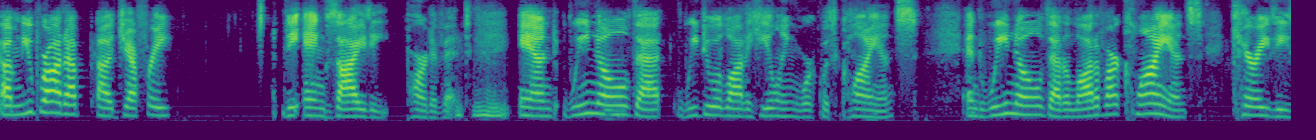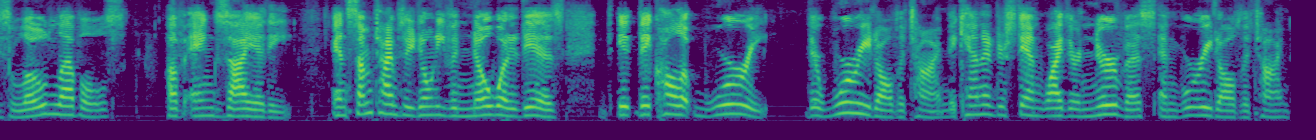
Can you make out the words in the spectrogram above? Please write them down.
um, you brought up, uh, Jeffrey, the anxiety part of it. Mm-hmm. And we know that we do a lot of healing work with clients and we know that a lot of our clients carry these low levels of anxiety. And sometimes they don't even know what it is. It, they call it worry. They're worried all the time. They can't understand why they're nervous and worried all the time.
